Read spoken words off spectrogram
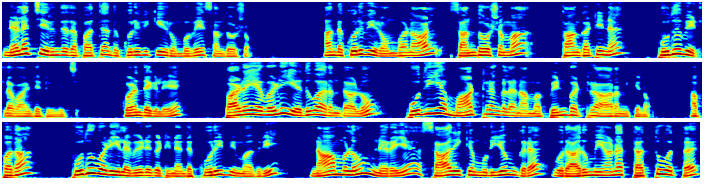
நிலச்சி இருந்ததை பார்த்து அந்த குருவிக்கு ரொம்பவே சந்தோஷம். அந்த குருவி ரொம்ப நாள் சந்தோஷமாக தான் கட்டின புது வீட்டில் வாழ்ந்துட்டு இருந்துச்சு. குழந்தைகளே பழைய வழி எதுவாக இருந்தாலும் புதிய மாற்றங்களை நாம் பின்பற்ற ஆரம்பிக்கணும். அப்போ தான் புது வழியில் வீடு கட்டின அந்த குருவி மாதிரி நாமளும் நிறைய சாதிக்க முடியுங்கிற ஒரு அருமையான தத்துவத்தை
